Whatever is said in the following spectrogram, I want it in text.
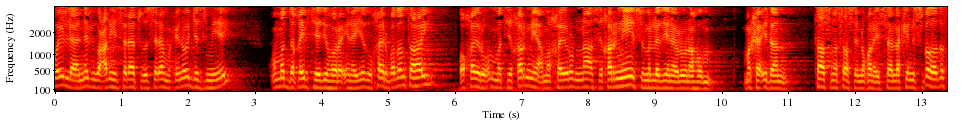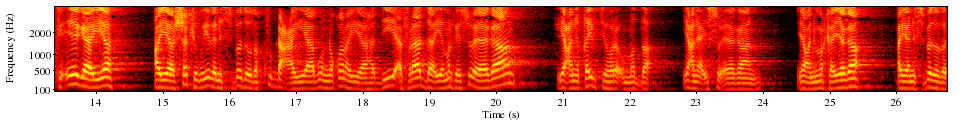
wa ilaa nebigu calayhi salaatu wasalaam wuxuu inoo jasmiyey ummadda qaybteedii hore inay iyadu khayr badan tahay oo khayru ummatii qarnii ama khayru nnaasi qarnii uma aladiina yaluunahum. Marka idan taasna saasay noqonaysaa laakiin nisbada dadka eegaaya ayaa shakigu iyaga nisbadooda ku dhacayaa buu noqonayaa. Haddii afraadda iyo markay isu eegaan yacni qaybtii hore ummadda yacni ay isu eegaan. Yacni marka iyaga ayaa nisbadooda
